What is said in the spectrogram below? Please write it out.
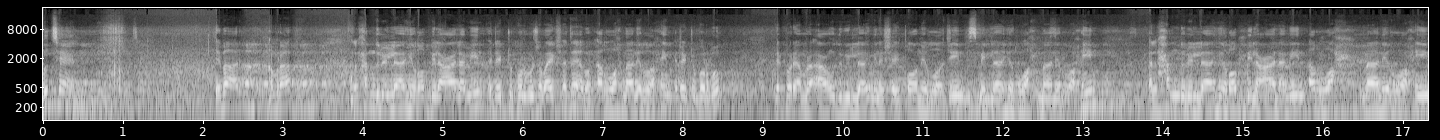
বুঝছেন? এবার আমরা আলহামদুলিল্লাহ রব্বিল আলামিন, এটা একটু করব সবাই একসাথে, এবং আর রহমানির রহিম, এটা একটু করব এরপরে আমরা আউযু বিল্লাহি মিনাশ শাইতানির রাজিম, বিসমিল্লাহির রহমানির রহিম। আলহামদুলিল্লাহ রব্বিল আলামিন আর রহমানির রহিম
